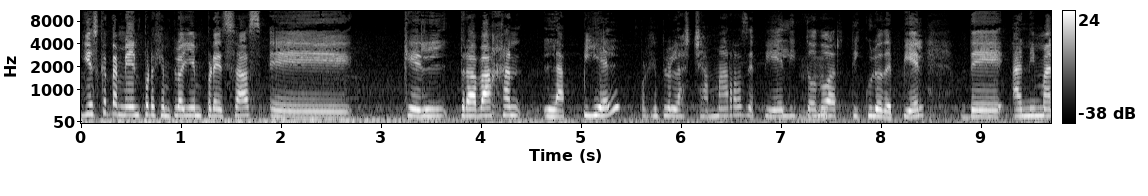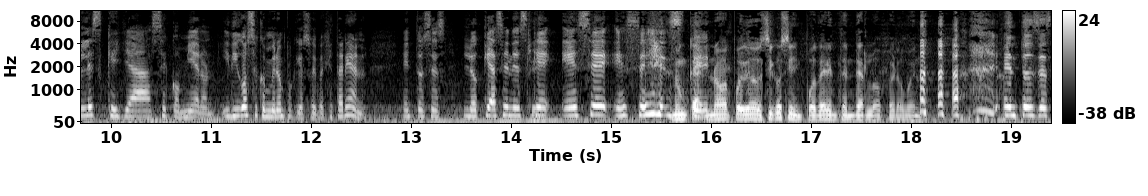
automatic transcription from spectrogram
Y es que también, por ejemplo, hay empresas... Eh, que trabajan la piel, por ejemplo, las chamarras de piel y todo artículo de piel de animales que ya se comieron. Y digo se comieron porque yo soy vegetariana. Entonces, lo que hacen es Sí. que ese ese Nunca, este, no he podido, sigo sin poder entenderlo, pero bueno. Entonces,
